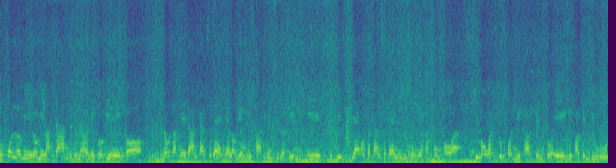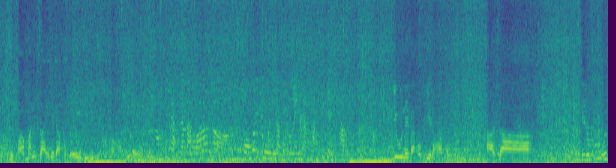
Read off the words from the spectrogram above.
ทุกๆ คนเรามีเรามีหลายด้านกันอยู่แล้ว อย่างตัวพีเองก็นอกจากในด้านการแสดงเนี่ยเรายังมีพาร์ทที่เป็นศิลปินที่ที่แยกออกจากการแสดงอีกอะไรเงี้ยครับผมเพราะว่าพี่มองว่าทุกคนมีความเป็นตัวเอง มีความเป็นยูมีความมั่นใจในแบบของตัวเองที่ดีที่สุดแล้วครับอยากจะแบบว่าเอ่อมองว่ายูในแบบของตัวเองแบบไหนที่เด่นชัดที่สุดคะยูในแบบของพี่เหรอครับผมอาจจะ พี่ทุกอุ้ย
